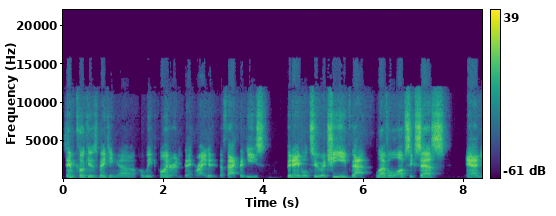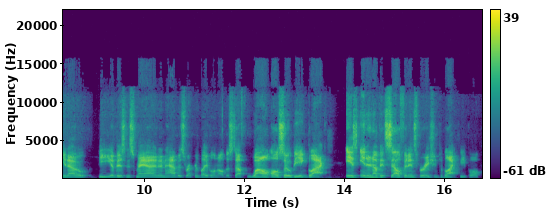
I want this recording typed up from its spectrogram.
Sam Cooke is making a, a weak point or anything, right? The fact that he's been able to achieve that level of success and you know be a businessman and have his record label and all this stuff while also being black is in and of itself an inspiration to black people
